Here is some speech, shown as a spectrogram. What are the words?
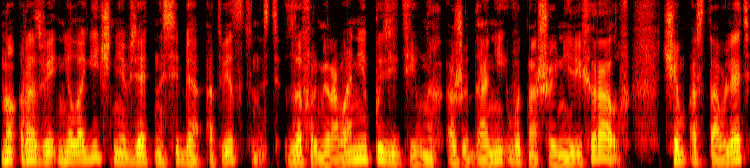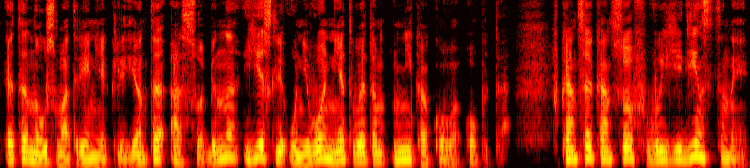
Но разве не логичнее взять на себя ответственность за формирование позитивных ожиданий в отношении рефералов, чем оставлять это на усмотрение клиента, особенно если у него нет в этом никакого опыта? В конце концов, вы единственный,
